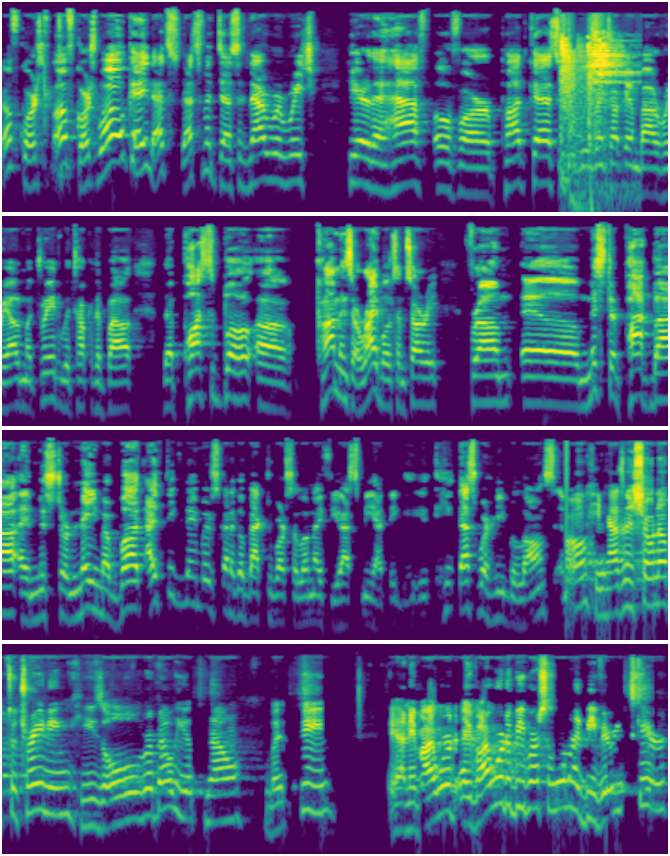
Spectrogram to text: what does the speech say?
Of course, of course. Well, okay, that's that's fantastic. Now we reach here the half of our podcast. We've been talking about Real Madrid. We're talking about the possible uh, comments, arrivals. I'm sorry, from uh, Mr. Pogba and Mr. Neymar. But I think Neymar is going to go back to Barcelona. If you ask me, I think he, he, that's where he belongs. Well, he hasn't shown up to training. He's all rebellious now. Let's see. And if I were if I were to be Barcelona, I'd be very scared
